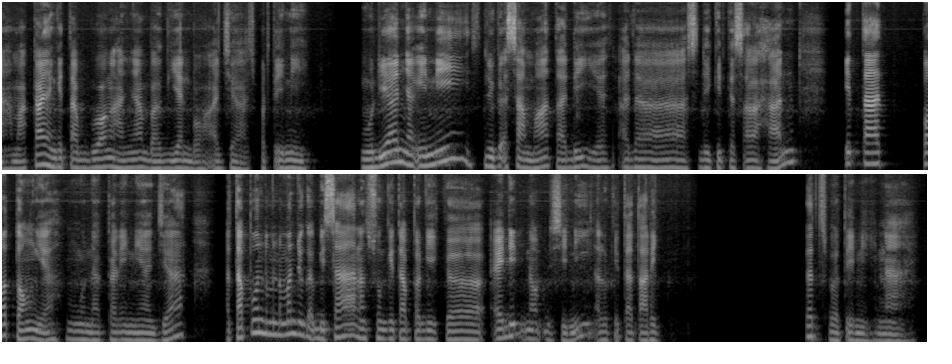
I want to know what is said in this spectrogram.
Nah maka yang kita buang hanya bagian bawah aja seperti ini. Kemudian yang ini juga sama tadi ya. Ada sedikit kesalahan. Kita potong ya menggunakan ini aja. Ataupun teman-teman juga bisa langsung kita pergi ke edit note di sini lalu kita tarik. Seperti ini. Nah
